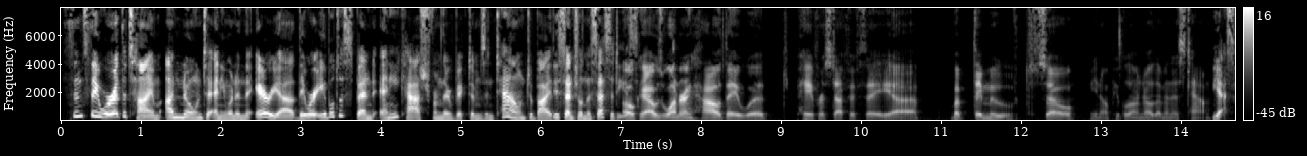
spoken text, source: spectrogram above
Since they were at the time unknown to anyone in the area, they were able to spend any cash from their victims in town to buy the essential necessities. Okay, I was wondering how they would pay for stuff if they, uh, but they moved, so you know people don't know them in this town. Yes.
